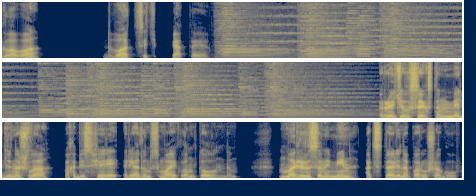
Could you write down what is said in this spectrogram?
Глава двадцать пятая Рэчел Секстон медленно шла по хабисфере рядом с Майклом Толландом. Мэрилсон и Мин отстали на пару шагов.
